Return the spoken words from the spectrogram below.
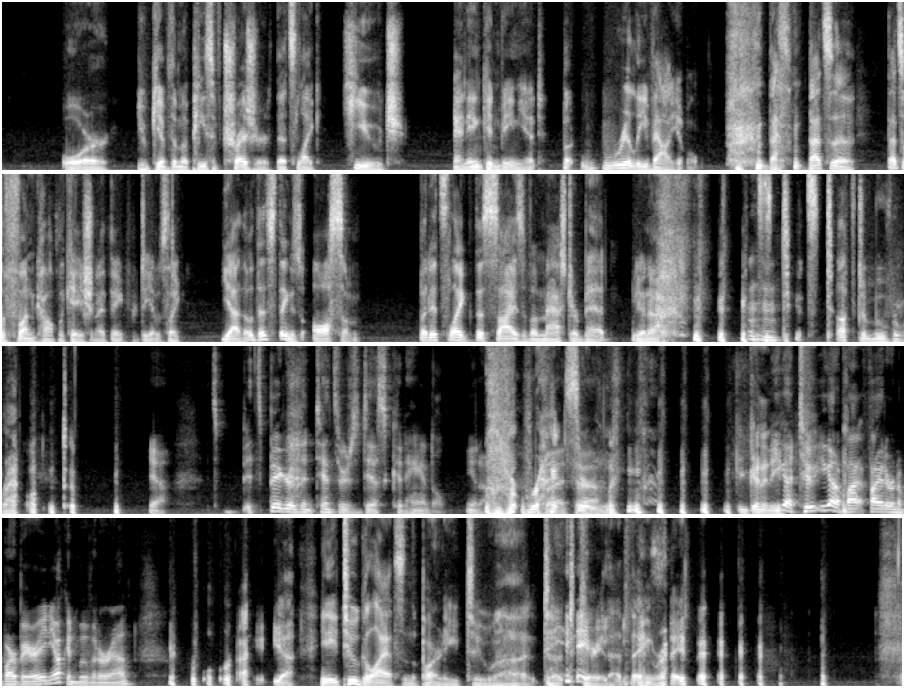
Or you give them a piece of treasure that's like huge and inconvenient, but really valuable. that's that's a that's a fun complication, I think, for DMs. Like yeah, though this thing is awesome, but it's like the size of a master bed. You know, it's, mm-hmm. it's tough to move around. yeah, it's it's bigger than Tenser's disc could handle. You know, right? But, uh, certainly. Uh, You're gonna need. You got two. You got a fighter and a barbarian. Y'all can move it around. right. Yeah. You need two Goliaths in the party to uh, to, to carry that thing. Right.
